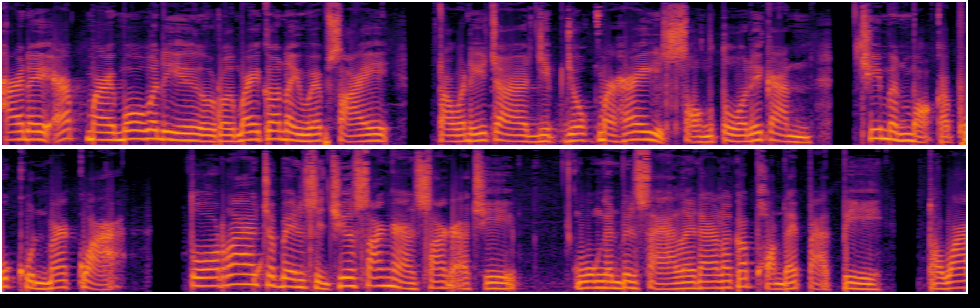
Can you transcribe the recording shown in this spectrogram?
ภายในแอป MyMo ก็ดี หรือไม่ก็ในเว็บไซต์ แต่วันนี้จะหยิบยกมาให้ 2 ตัวด้วยกัน ที่มันเหมาะกับพวกคุณมากกว่า ตัวแรกจะเป็นสินเชื่อสร้างงานสร้างอาชีพ วงเงินเป็นแสนเลยนะ แล้วก็ผ่อนได้ 8 ปี แต่ว่า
